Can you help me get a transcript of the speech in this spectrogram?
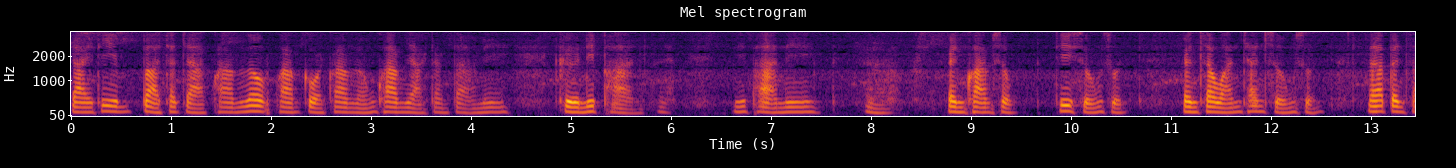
ใจที่ปราศจากความโลภความโกรธความหลงความอยากต่าง ๆ นี้คือนิพพาน นิพพานนี้เป็นความสุขที่สูงสุด เป็นสวรรค์ชั้นสูงสุด และเป็นส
